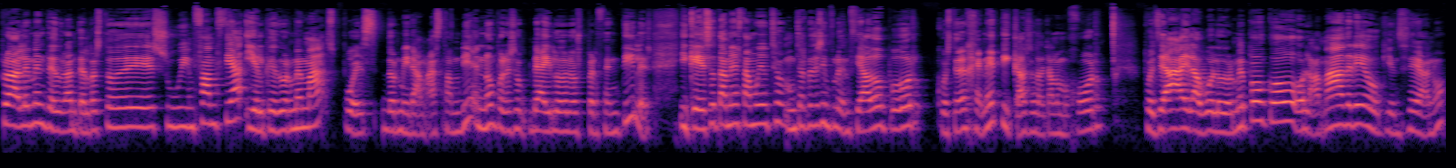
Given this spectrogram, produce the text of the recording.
probablemente durante el resto de su infancia, y el que duerme más, pues dormirá más también, ¿no? Por eso de ahí lo de los percentiles. Y que eso también está mucho, muchas veces influenciado por cuestiones genéticas, o sea, que a lo mejor pues ya el abuelo duerme poco, o la madre, o quien sea, ¿no?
